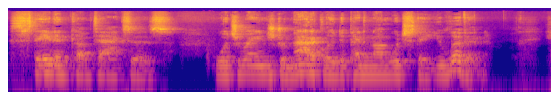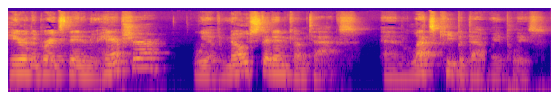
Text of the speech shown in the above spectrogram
state income taxes, which range dramatically depending on which state you live in. Here in the great state of New Hampshire, we have no state income tax, and let's keep it that way, please.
